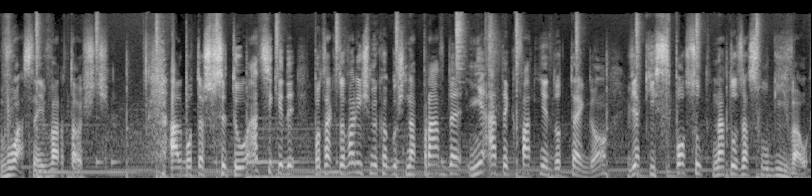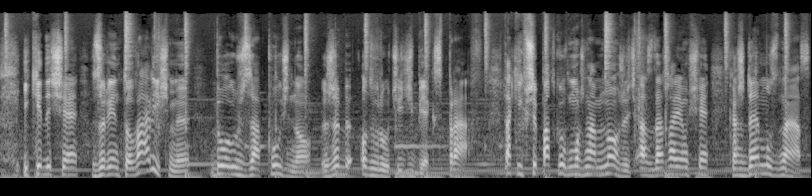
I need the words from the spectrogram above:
własnej wartości. Albo też w sytuacji, kiedy potraktowaliśmy kogoś naprawdę nieadekwatnie do tego, w jaki sposób na to zasługiwał, i kiedy się zorientowaliśmy, było już za późno, żeby odwrócić bieg spraw. Takich przypadków można mnożyć, a zdarzają się każdemu z nas,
